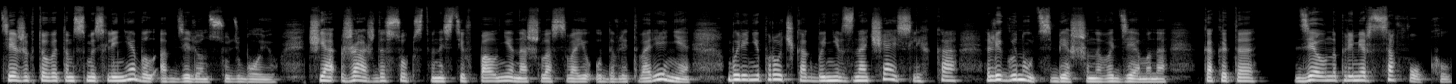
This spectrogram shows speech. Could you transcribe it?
Те же, кто в этом смысле не был обделен судьбою, чья жажда собственности вполне нашла свое удовлетворение, были не прочь как бы невзначай слегка легнуть бешеного демона, как это делал, например, Софокл,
